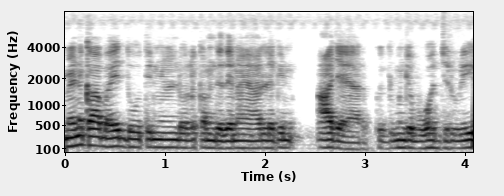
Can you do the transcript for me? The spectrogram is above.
मैंने कहा, भाई दो तीन मिलियन डॉलर कम दे देना यार, लेकिन आ जाए यार, क्योंकि मुझे बहुत ज़रूरी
